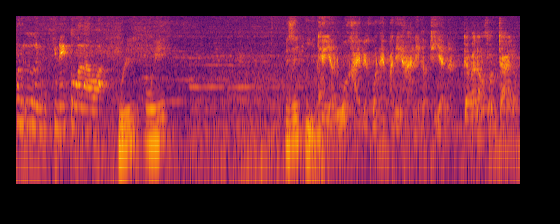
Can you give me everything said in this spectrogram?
คนอื่นอยู่ในตัวเราอะอุ้ยอุ้ยไม่ใช่ผีเนาะแค่อยากรู้ว่าใครเป็นคนให้ปาฏิหาริย์นี้กับเทียนอะจะไม่ต้องสนใจหรอก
